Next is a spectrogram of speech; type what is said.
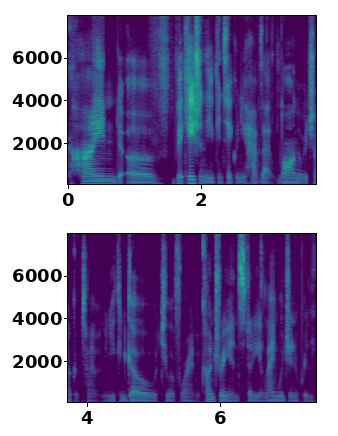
kind of vacation that you can take when you have that long of a chunk of time. I mean you can go to a foreign country and study a language in a really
